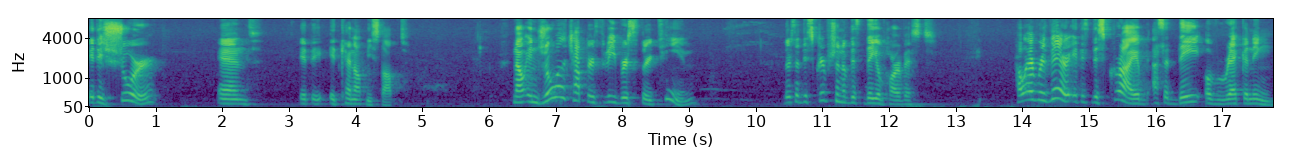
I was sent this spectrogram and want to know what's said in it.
It is sure and it, it cannot be stopped. Now, in Joel chapter 3, verse 13, there's a description of this day of harvest. However, there it is described as a day of reckoning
